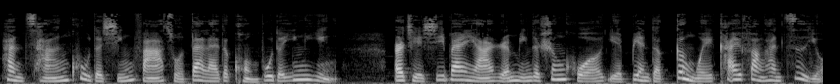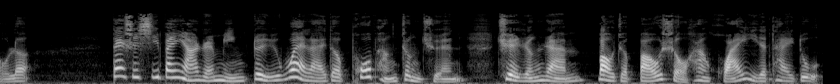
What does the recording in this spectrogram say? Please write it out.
和残酷的刑罚所带来的恐怖的阴影。而且，西班牙人民的生活也变得更为开放和自由了。但是，西班牙人民对于外来的波旁政权却仍然抱着保守和怀疑的态度。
